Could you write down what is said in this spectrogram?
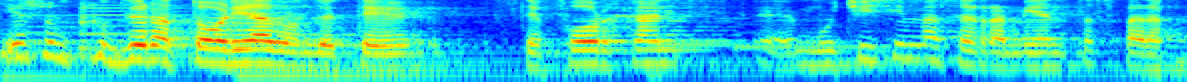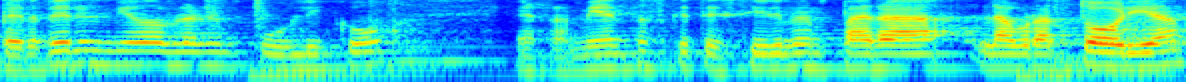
Y es un club de oratoria donde te te forjan eh, muchísimas herramientas para perder el miedo a hablar en público, herramientas que te sirven para la oratoria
